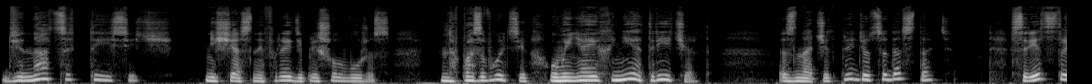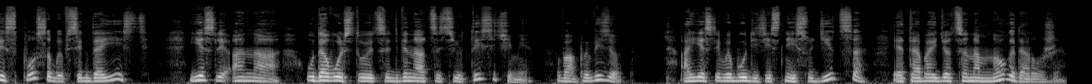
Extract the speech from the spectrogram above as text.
Двенадцать тысяч! Несчастный Фредди пришел в ужас. Но позвольте, у меня их нет, Ричард. Значит, придется достать. Средства и способы всегда есть. Если она удовольствуется двенадцатью тысячами, вам повезет. А если вы будете с ней судиться, это обойдется намного дороже.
